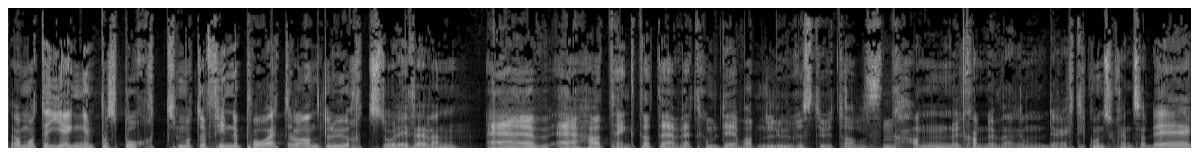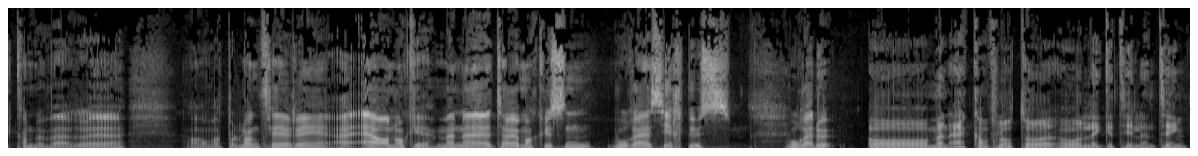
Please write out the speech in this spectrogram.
Da måtte gjengen på sport måtte finne på et eller annet lurt, sto det i Feven. Jeg, jeg har tenkt at jeg vet ikke om det var den lureste uttalelsen. Kan, kan det være en direkte konsekvens av det? Kan det være eh, Har han vært på langferie? Jeg, jeg aner ikke. Men eh, Terje Markussen, hvor er sirkus? Hvor er du? Og, men jeg kan få lov til å, å legge til en ting.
